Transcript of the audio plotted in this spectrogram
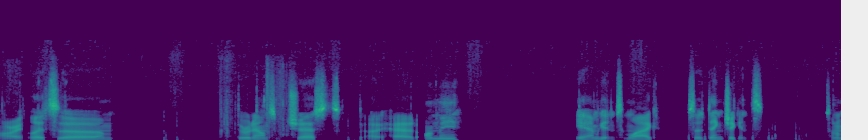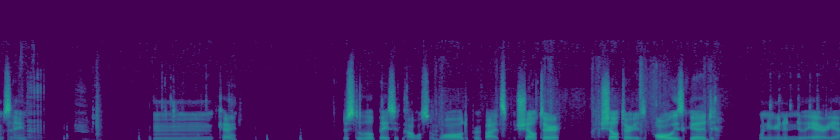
Alright, let's um throw down some chests that I had on me. Yeah, I'm getting some lag. So dang chickens. That's what I'm saying. Mm, okay. Just a little basic cobblestone wall to provide some shelter. Shelter is always good when you're in a new area.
